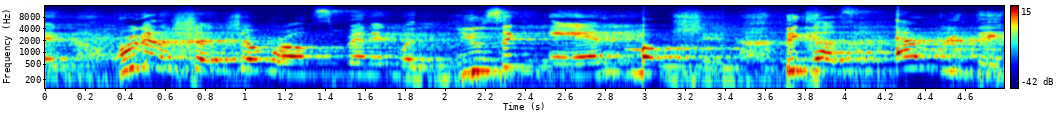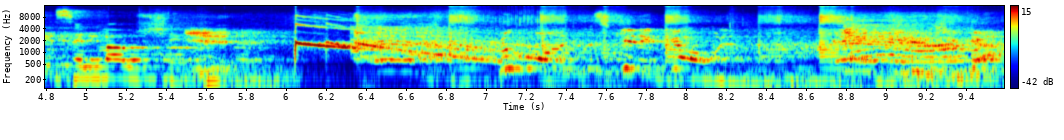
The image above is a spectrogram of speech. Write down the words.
listen, we're gonna shut your world spinning with music and motion because everything's in motion. Yeah. yeah. Come on, let's get it going. And you got.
